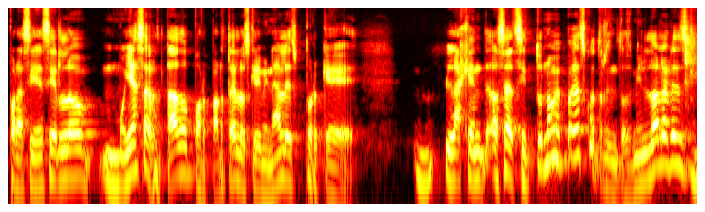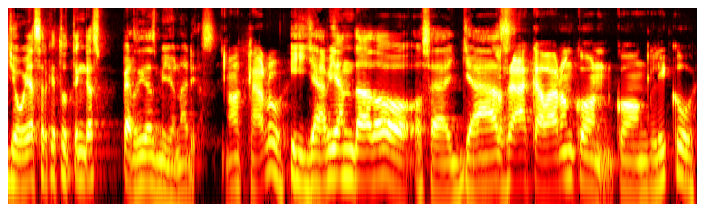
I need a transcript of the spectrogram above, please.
por así decirlo, muy acertado por parte de los criminales, porque la gente, o sea, si tú no me pagas 400 mil dólares, yo voy a hacer que tú tengas pérdidas millonarias. No, claro. Y ya habían dado, o sea, ya... O sea, acabaron con, con Glico.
